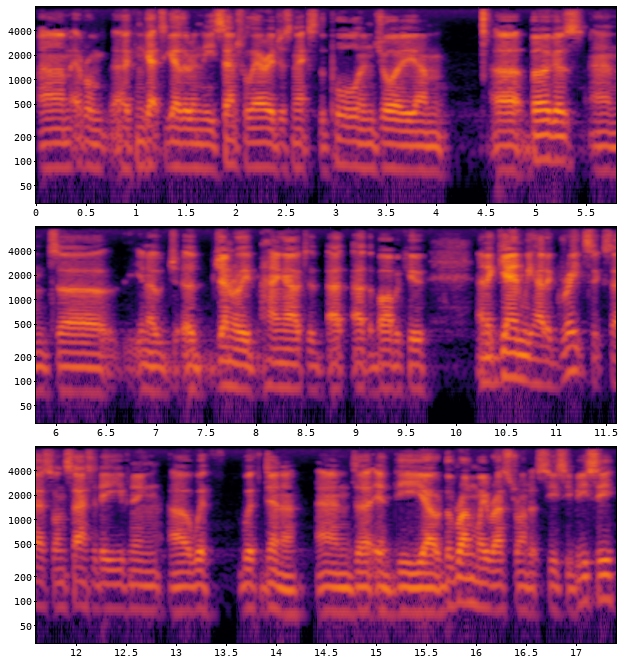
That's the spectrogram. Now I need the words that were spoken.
Um, everyone uh, can get together in the central area just next to the pool, enjoy um, uh, burgers, and uh, you know g- uh, generally hang out at, at, the barbecue. And again, we had a great success on Saturday evening uh, with with dinner and in the the runway restaurant at CCBC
